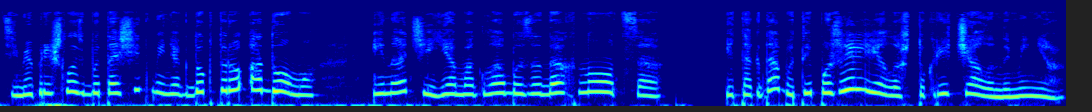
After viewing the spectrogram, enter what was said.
тебе пришлось бы тащить меня к доктору Адому, иначе я могла бы задохнуться, и тогда бы ты пожалела, что кричала на меня».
